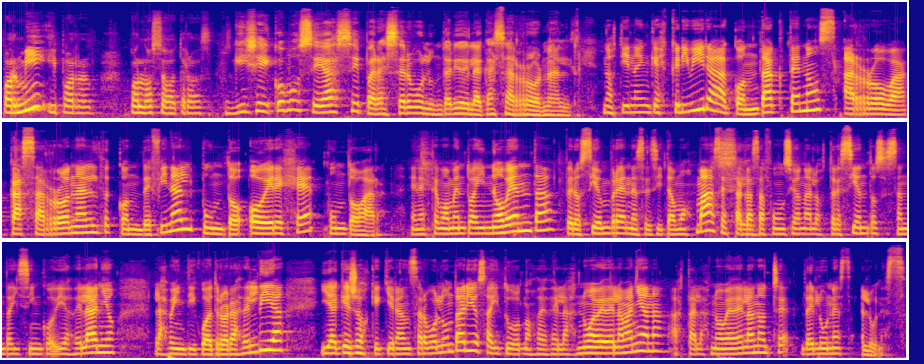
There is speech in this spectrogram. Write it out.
por mí y por, por los otros. Guille, ¿y cómo se hace para ser voluntario de la Casa Ronald? Nos tienen que escribir a contáctenos arroba casaronald.org.ar. En este momento hay 90, pero siempre necesitamos más. Esta Sí. casa funciona los 365 días del año, las 24 horas del día. Y aquellos que quieran ser voluntarios, hay turnos desde las 9 de la mañana hasta las 9 de la noche, de lunes a lunes.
